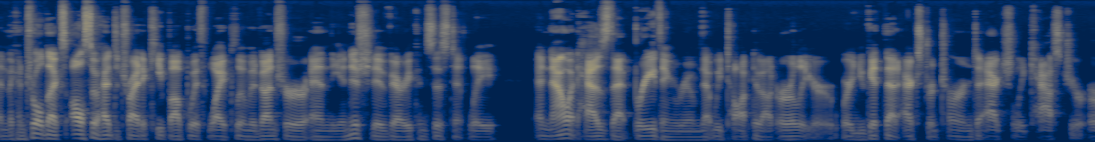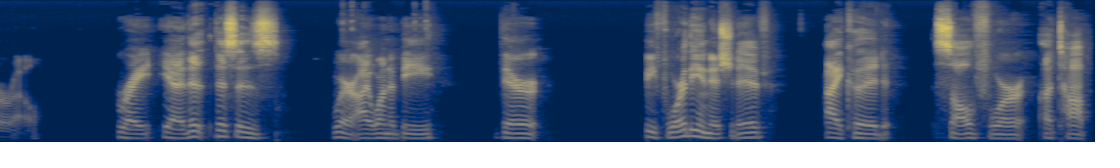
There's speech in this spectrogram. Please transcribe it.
And the control decks also had to try to keep up with White Plume Adventurer and the Initiative very consistently and now it has that breathing room that we talked about earlier where you get that extra turn to actually cast your Uro. Right. Yeah. Th- this is where I want to be. There, before the initiative, I could solve for a top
